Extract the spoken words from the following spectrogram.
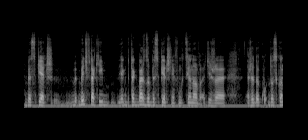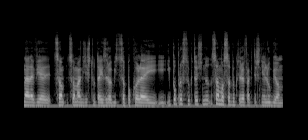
bezpiecz, być w takiej, jakby tak bardzo bezpiecznie funkcjonować, że, że do, doskonale wie, co, co ma gdzieś tutaj zrobić, co po kolei i, i po prostu ktoś, no, są osoby, które faktycznie lubią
